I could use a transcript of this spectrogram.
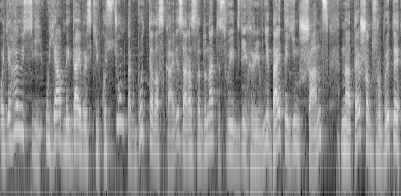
одягаю свій уявний дайверський костюм, так будьте ласкаві, зараз задонатьте свої 2 гривні, дайте їм шанс на те, щоб зробити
